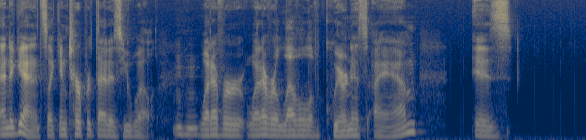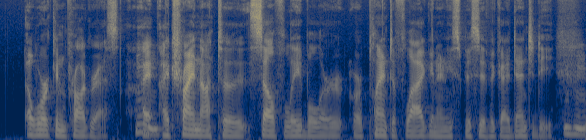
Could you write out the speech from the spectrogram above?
and again, it's like interpret that as you will. Mm-hmm. Whatever whatever level of queerness I am is a work in progress. Hmm. I, I try not to self label or, or plant a flag in any specific identity. Mm-hmm.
